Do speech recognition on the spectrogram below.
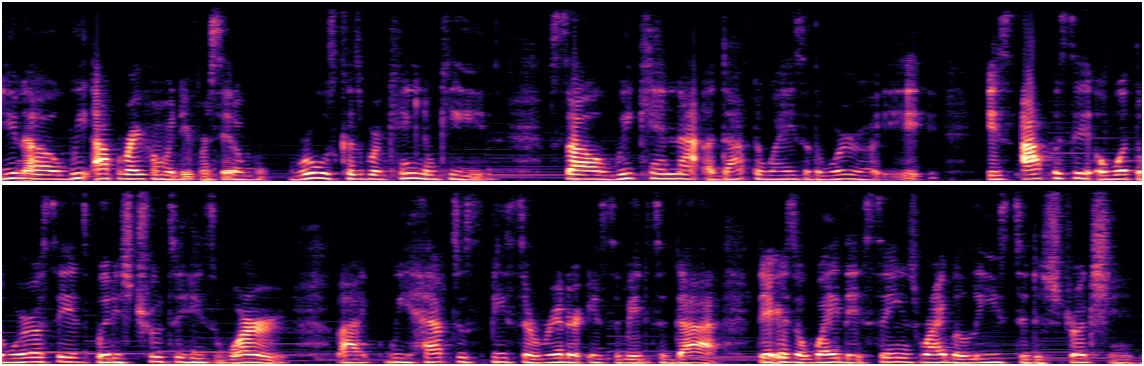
you know, we operate from a different set of rules because we're kingdom kids. So we cannot adopt the ways of the world. It, it's opposite of what the world says, but it's true to his word. Like we have to be surrendered and submitted to God. There is a way that seems right but leads to destruction.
